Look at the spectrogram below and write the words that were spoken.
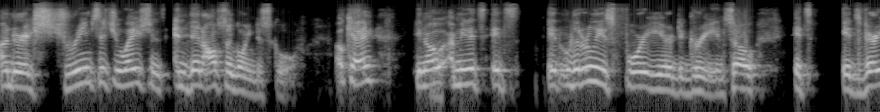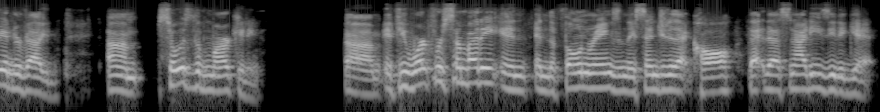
under extreme situations, and then also going to school. Okay, you know, I mean, it's it's it literally is four year degree, and so it's it's very undervalued. Um, so is the marketing. Um, if you work for somebody and, and the phone rings and they send you to that call, that, that's not easy to get.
